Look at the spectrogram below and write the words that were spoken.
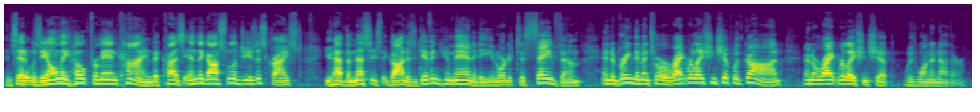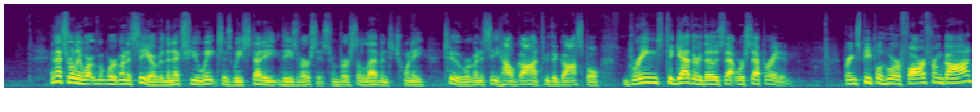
and said it was the only hope for mankind because in the gospel of Jesus Christ, you have the message that God has given humanity in order to save them and to bring them into a right relationship with God and a right relationship with one another. And that's really what we're going to see over the next few weeks as we study these verses from verse 11 to 22. We're going to see how God, through the gospel, brings together those that were separated, brings people who are far from God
